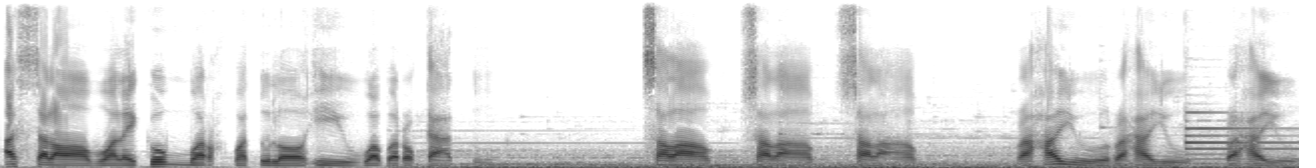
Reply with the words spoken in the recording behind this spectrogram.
Assalamualaikum warahmatullahi wabarakatuh. Salam, salam, salam. Rahayu, rahayu, rahayu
